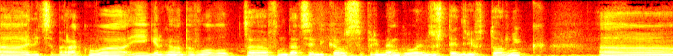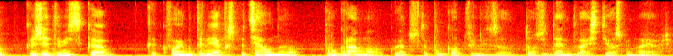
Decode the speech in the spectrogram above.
Елица Баракова и Гергана Павлова от фундация Бикаус са при мен. Говорим за щедрия вторник. А, кажете ми сега, каква имате ли някаква специална програма, която сте подготвили за този ден, 28 ноември?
